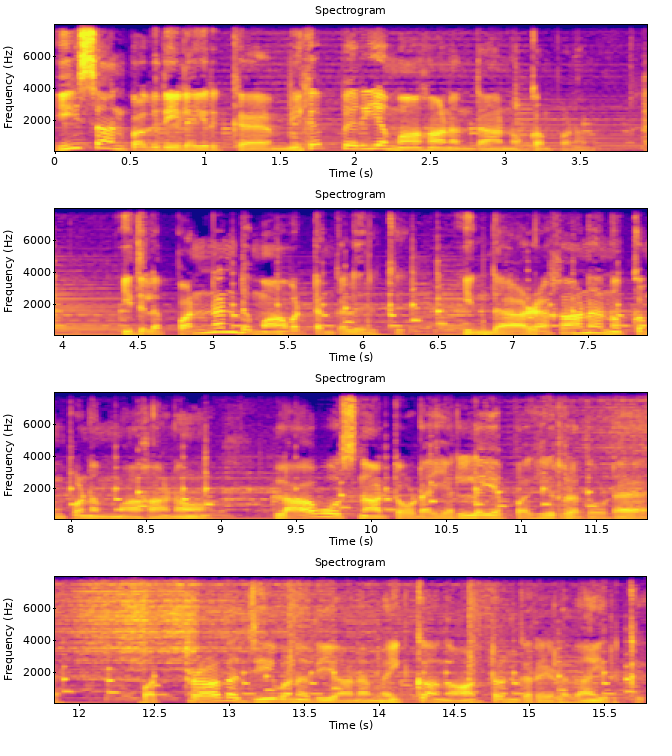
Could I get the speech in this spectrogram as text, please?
ஈசான் பகுதியில் இருக்க மிகப்பெரிய மாகாணம் தான் நொக்கம்பணம் இதில் பன்னெண்டு மாவட்டங்கள் இருக்கு. இந்த அழகான நொக்கம்பணம் மாகாணம் லாவோஸ் நாட்டோட எல்லையை பகிர்றதோட வற்றாத ஜீவநதியான மைக்காங் ஆற்றங்கரையில் தான் இருக்கு.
